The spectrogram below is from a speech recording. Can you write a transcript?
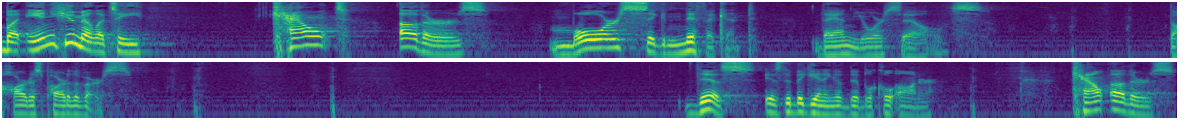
But in humility, count others more significant than yourselves. The hardest part of the verse. This is the beginning of biblical honor. Count others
